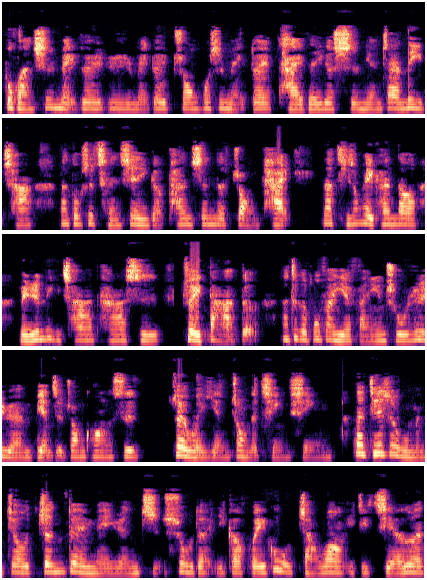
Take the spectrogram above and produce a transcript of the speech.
不管是美对日、美对中或是美对台的一个十年债利差，那都是呈现一个攀升的状态。那其中可以看到，美日利差它是最大的。那这个部分也反映出日元贬值状况是最为严重的情形。那接着我们就针对美元指数的一个回顾、展望以及结论，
